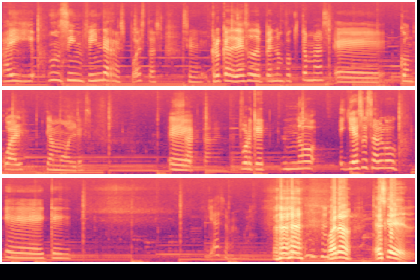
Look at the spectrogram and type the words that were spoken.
hay un sinfín de respuestas. Sí. Creo que de eso depende un poquito más eh, con cuál te amoldes. Eh, Exactamente. porque no, y eso es algo eh, que... Ya se me fue. bueno, es que...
